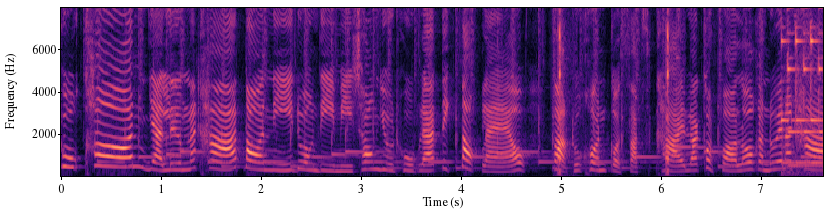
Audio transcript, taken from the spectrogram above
ทุกคนอย่าลืมนะคะ ตอนนี้ดวงดีมีช่อง YouTube และ TikTok แล้ว ฝากทุกคนกด subscribe และกด follow กันด้วยนะคะ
